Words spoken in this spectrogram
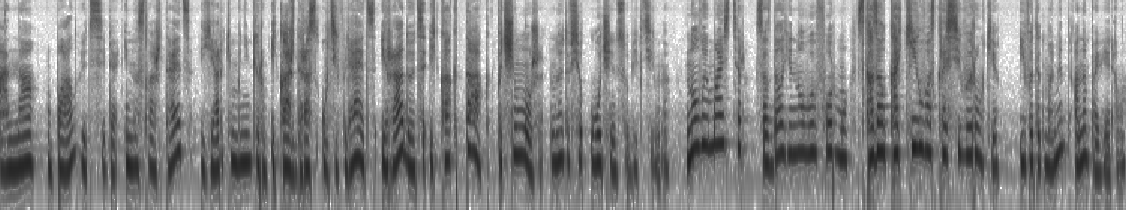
она балует себя и наслаждается ярким маникюром. И каждый раз удивляется и радуется. И как так? Почему же? Но это все очень субъективно. Новый мастер создал ей новую форму, сказал, какие у вас красивые руки. И в этот момент она поверила.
